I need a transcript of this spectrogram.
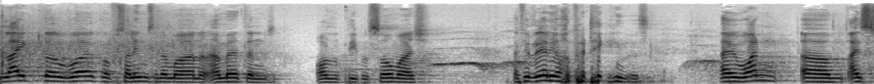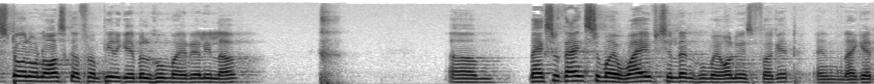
liked the work of Salim Suleiman and Amit and all the people so much. I feel really awkward taking this. I won, um, I stole an Oscar from Peter Gabriel, whom I really love. um, my extra thanks to my wife, children, whom I always forget, and I get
